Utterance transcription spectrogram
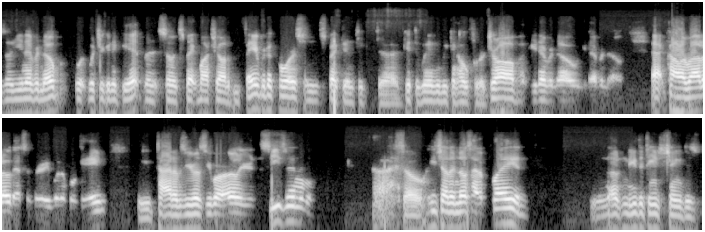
So you never know what, what you're going to get. But so expect Montreal to be favored, of course, and expect them to, to get the win. We can hope for a draw, but you never know. You never know. At Colorado, that's a very winnable game. We tied up 0 0 earlier in the season. Uh, so each other knows how to play, and you know, neither team's changes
